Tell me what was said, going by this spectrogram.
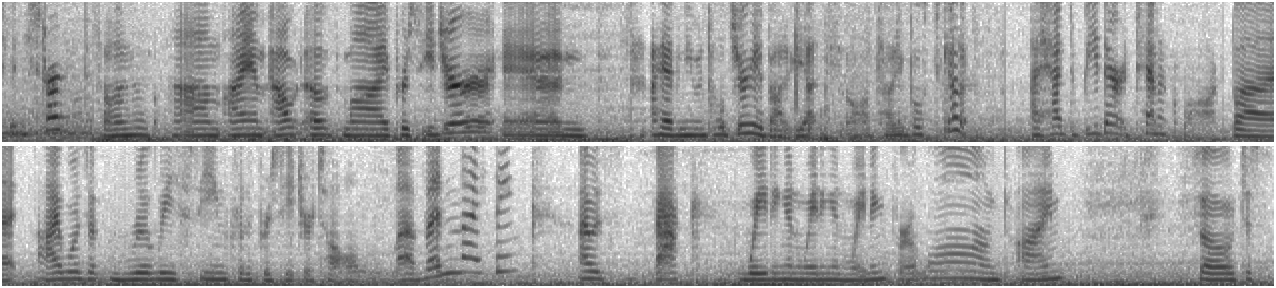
to get me started. So um, I am out of my procedure and I haven't even told Jerry about it yet, so I'll tell you both together. I had to be there at 10 o'clock, but I wasn't really seen for the procedure till 11, I think. I was back waiting and waiting and waiting for a long time. So just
